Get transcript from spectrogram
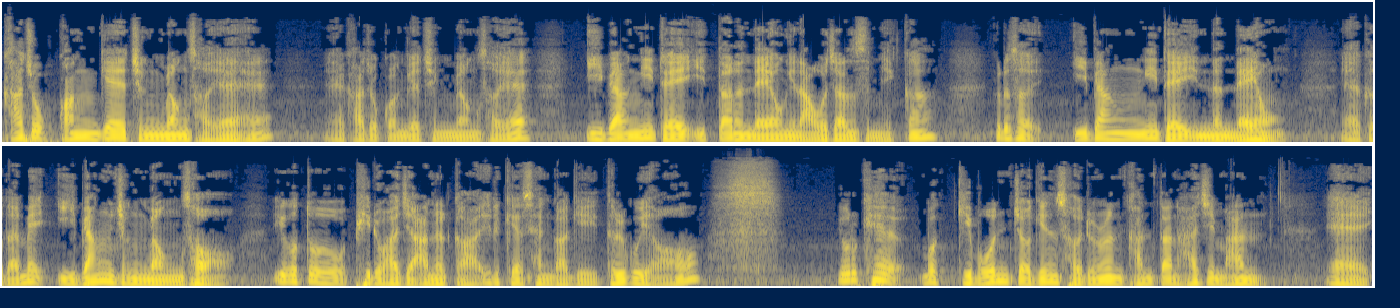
가족관계 증명서에 예, 가족관계 증명서에 입양이 돼 있다는 내용이 나오지 않습니까? 그래서 입양이 돼 있는 내용, 예, 그 다음에 입양 증명서 이것도 필요하지 않을까 이렇게 생각이 들고요. 이렇게 뭐 기본적인 서류는 간단하지만 예,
